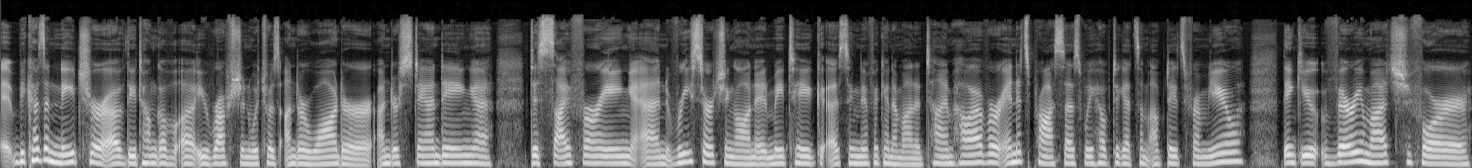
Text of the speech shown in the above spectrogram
uh, because of nature of the Tonga uh, eruption, which was underwater, understanding, uh, deciphering, and researching on it may take a significant amount of time. However, in its process, we hope to get some updates from you. Thank you very much for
